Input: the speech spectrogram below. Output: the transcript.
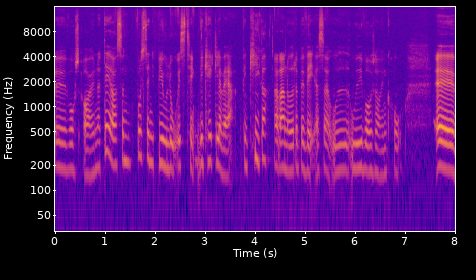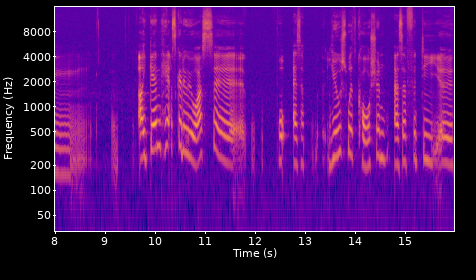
øh, vores øjne. Og det er også en fuldstændig biologisk ting. Vi kan ikke lade være. Vi kigger, når der er noget, der bevæger sig ude, ude i vores øjenkrog. Øhm, og igen, her skal det jo også øh, brug, altså, use with caution, altså fordi øh,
